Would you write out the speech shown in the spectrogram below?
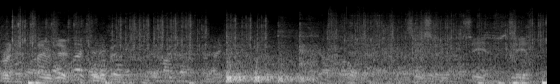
Brilliant. Same as you. All the best. See you soon. See you. See you.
